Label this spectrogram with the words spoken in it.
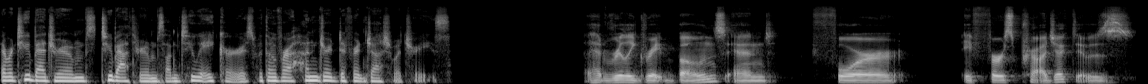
There were two bedrooms, two bathrooms on two acres with over a hundred different Joshua trees. It had really great bones, and for a first project, it was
